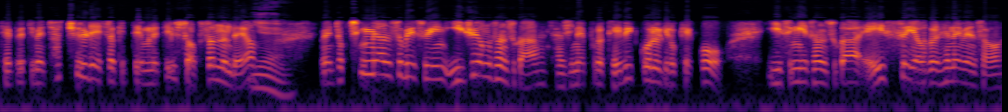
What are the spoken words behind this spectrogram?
대표팀에 차출돼 있었기 때문에 뛸 수 없었는데요. 예. 왼쪽 측면 수비수인 이주영 선수가 자신의 프로 데뷔골을 기록했고 이승희 선수가 에이스 역을 해내면서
